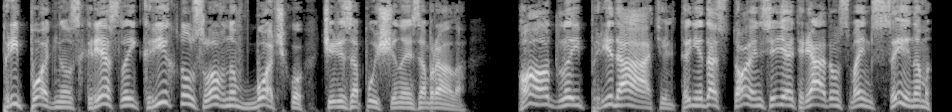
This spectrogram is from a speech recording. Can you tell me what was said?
приподнял с кресла и крикнул, словно в бочку, через опущенное забрало. «Подлый предатель! Ты недостоин сидеть рядом с моим сыном!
